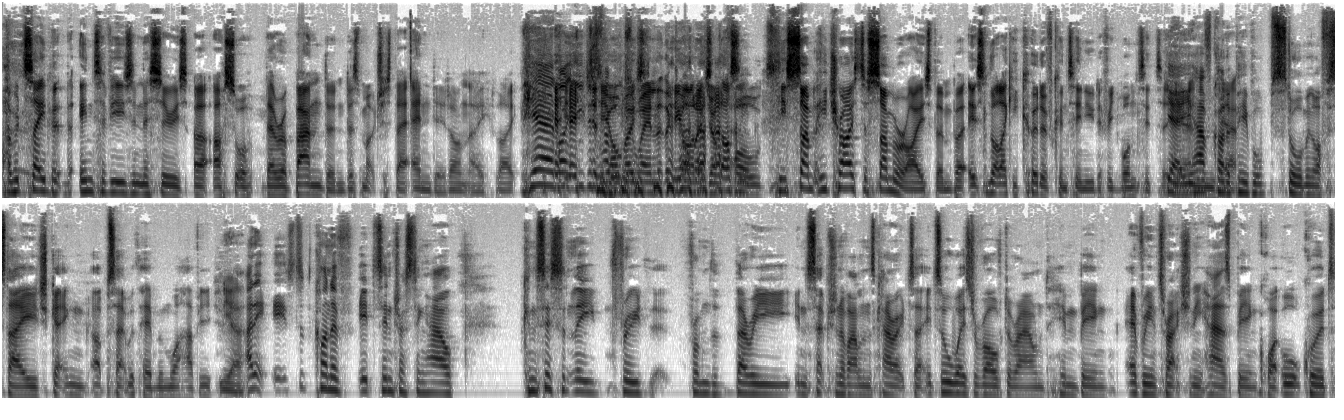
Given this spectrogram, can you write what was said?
I would say that the interviews in this series are, are sort of they're abandoned as much as they're ended, aren't they? Like Yeah, like you just he have- almost, away and let the he almost carnage doesn't. He sum, he tries to summarise them, but it's not like he could have continued if he'd wanted to. yeah, you have kind Yeah. of people storming off stage, getting upset with him and what have you. Yeah. and it, it's just kind of it's interesting how consistently through the, from the very inception of Alan's character, it's always revolved around him being every interaction he has being quite awkward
